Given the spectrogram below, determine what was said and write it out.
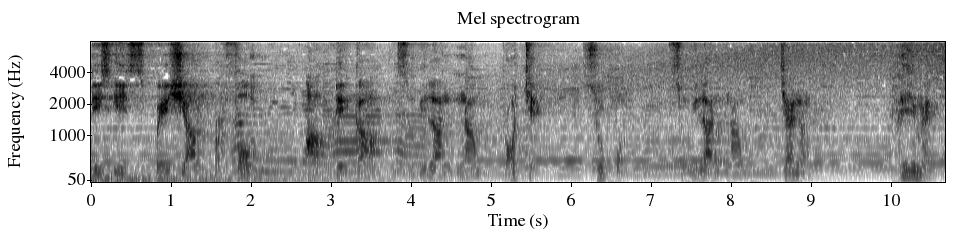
This is special perform ADK 96 Project. Support 96 Channel. Remix.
